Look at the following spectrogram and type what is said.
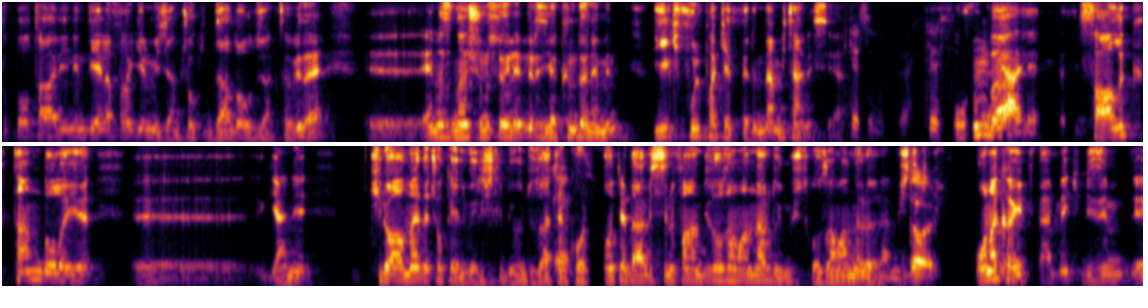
futbol tarihinin diye lafa girmeyeceğim. Çok iddialı olacak tabii de. Ee, en azından şunu söyleyebiliriz. Yakın dönemin ilk full paketlerinden bir tanesi yani. Kesinlikle. Kesinlikle. Onun da yani... sağlıktan dolayı e, yani kilo almaya da çok elverişli bir oyuncu. Zaten evet. kortizon tedavisini falan biz o zamanlar duymuştuk. O zamanlar öğrenmiştik. Doğru. Ona kayıp vermek bizim e,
